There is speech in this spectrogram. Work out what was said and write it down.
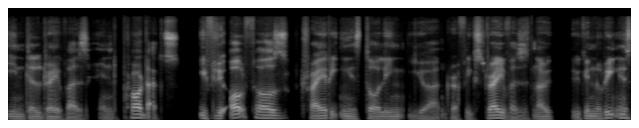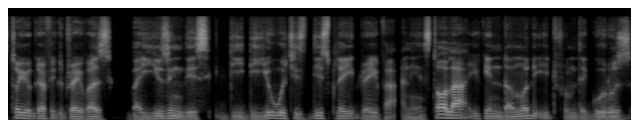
Intel drivers and products. If it all fails, try reinstalling your graphics drivers. Now, you can reinstall your graphics drivers by using this DDU, which is Display Driver Uninstaller. You can download it from the Guru's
